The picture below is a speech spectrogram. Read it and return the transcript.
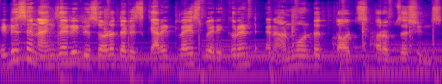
It is an anxiety disorder that is characterized by recurrent and unwanted thoughts or obsessions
